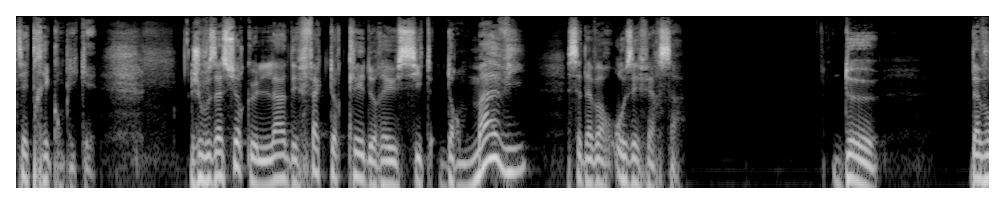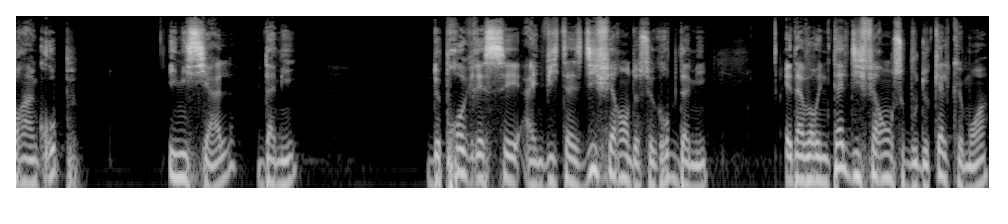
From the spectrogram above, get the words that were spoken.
C'est très compliqué. Je vous assure que l'un des facteurs clés de réussite dans ma vie, c'est d'avoir osé faire ça. De d'avoir un groupe initial d'amis, de progresser à une vitesse différente de ce groupe d'amis et d'avoir une telle différence au bout de quelques mois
